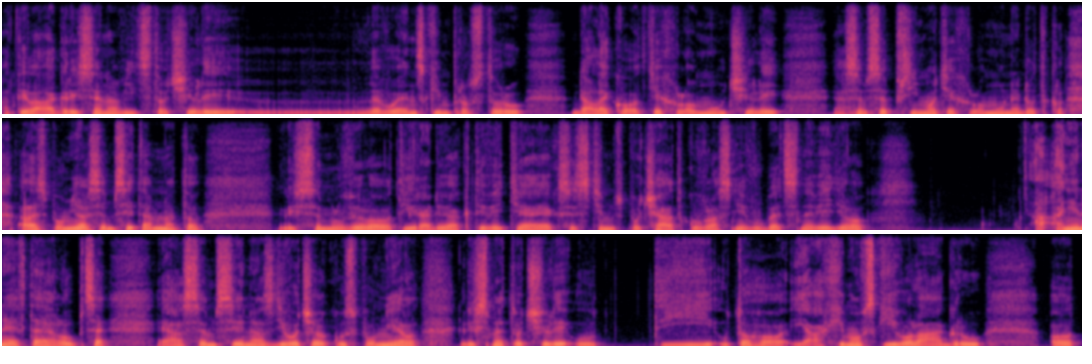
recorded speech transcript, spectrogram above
a ty lágry se navíc točily ve vojenském prostoru daleko od těch lomů, čili já jsem se přímo těch lomů nedotkl. Ale vzpomněl jsem si tam na to, když se mluvilo o té radioaktivitě a jak se s tím zpočátku vlastně vůbec nevědělo, a ani ne v té hloubce. Já jsem si na zdivočelku vzpomněl, když jsme točili u tý, u toho Jáchymovského lágru od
